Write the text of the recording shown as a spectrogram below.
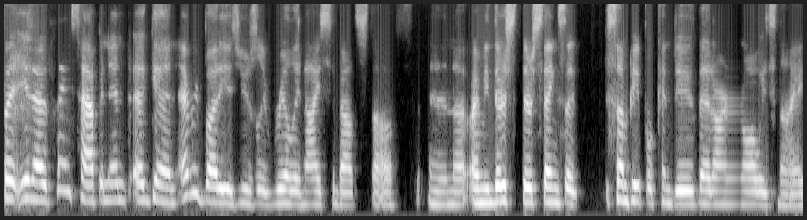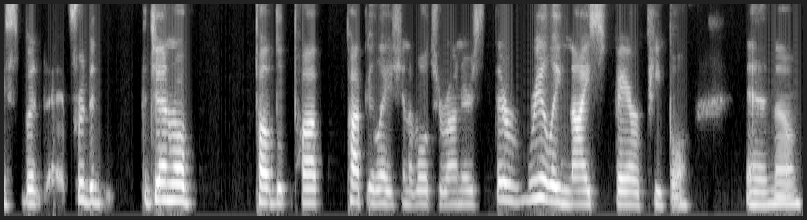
but you know things happen and again everybody is usually really nice about stuff and uh, i mean there's there's things that some people can do that aren't always nice but for the, the general public pop, population of ultra runners they're really nice fair people and um,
